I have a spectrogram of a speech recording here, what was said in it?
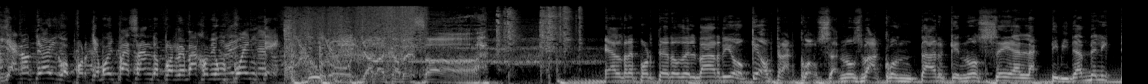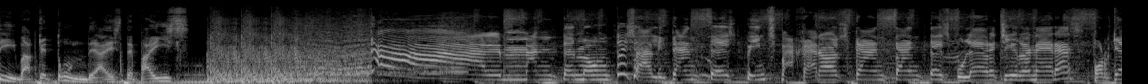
Y ya no te oigo porque voy pasando por debajo de un puente. Duro y a la cabeza. El reportero del barrio, ¿qué otra cosa nos va a contar que no sea la actividad delictiva que tunde a este país? Montes, montes, alicantes, pinch pájaros, cantantes, culebras chirroneras. ¿Por qué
